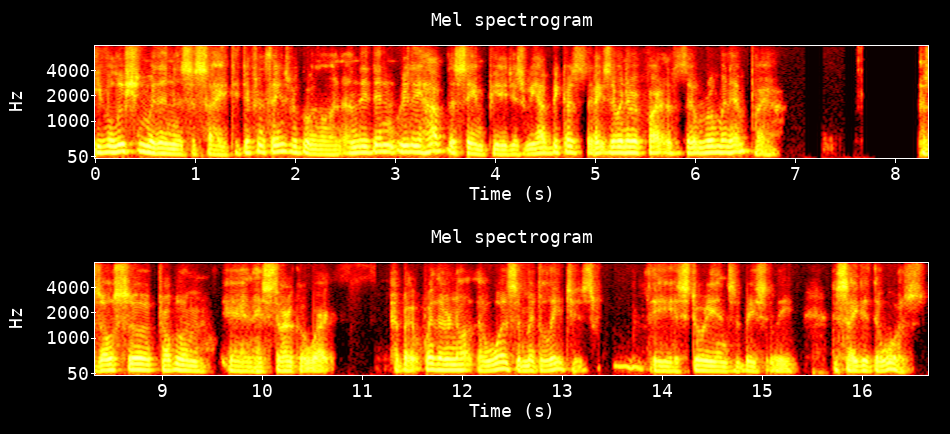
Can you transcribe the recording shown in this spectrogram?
evolution within the society, different things were going on, and they didn't really have the same period as we had because they were never part of the Roman Empire. There's also a problem in historical work about whether or not there was a Middle Ages. The historians have basically decided there was.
